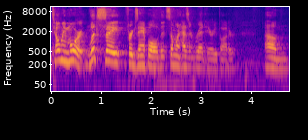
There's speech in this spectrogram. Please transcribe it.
Tell me more. Let's say, for example, that someone hasn't read Harry Potter. Um,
